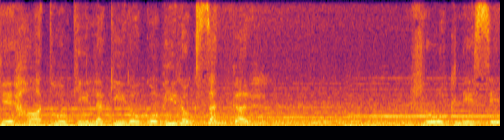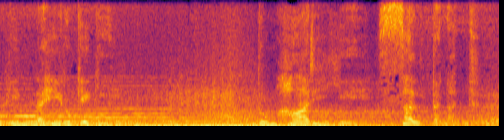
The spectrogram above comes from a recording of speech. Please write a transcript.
आपके हाथों की लकीरों को भी रुक कर। रोकने से भी नहीं रुकेगी। तुम्हारी ये सल्तनत।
